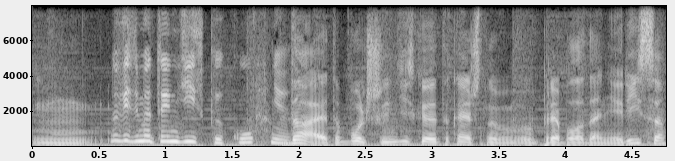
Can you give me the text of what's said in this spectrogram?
ну, видимо, это индийская кухня. Да, это больше индийская. Это, конечно, преобладание риса,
